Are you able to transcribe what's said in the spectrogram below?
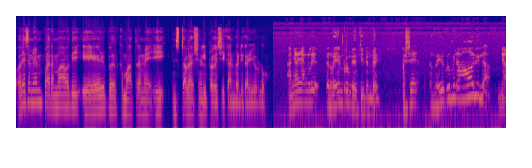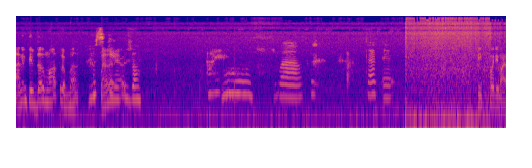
ഒരേ സമയം പരമാവധി ഏഴ് പേർക്ക് മാത്രമേ ഈ ഇൻസ്റ്റാളേഷനിൽ പ്രവേശിക്കാൻ വേണ്ടി കഴിയുള്ളൂ. അങ്ങനെ ഞങ്ങൾ റെയിൻ റൂമിൽ എത്തിയിട്ടുണ്ട്. പക്ഷെ റേ റൂമിൽ ആരുമില്ല. ഞാനും ഫിൽസാവും മാത്രം. തിപ്പൊരി മഴ.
